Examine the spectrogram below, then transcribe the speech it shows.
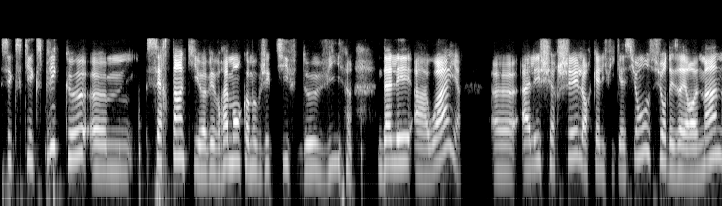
c'est ce qui explique que euh, certains qui avaient vraiment comme objectif de vie d'aller à Hawaï euh, allaient chercher leur qualification sur des Ironman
